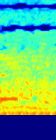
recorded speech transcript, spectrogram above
really?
